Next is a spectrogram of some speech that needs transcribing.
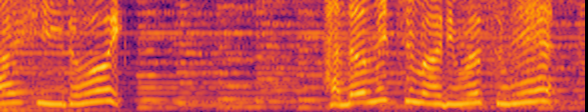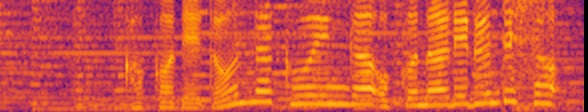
あ広い。花道もありますね。ここでどんな公演が行われるんでしょう？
